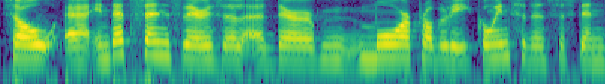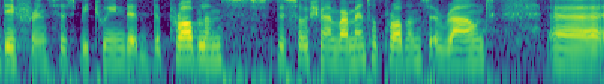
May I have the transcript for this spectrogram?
so uh, in that sense, there, is a, a, there are more probably coincidences than differences between the, the problems, the social environmental problems around uh,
